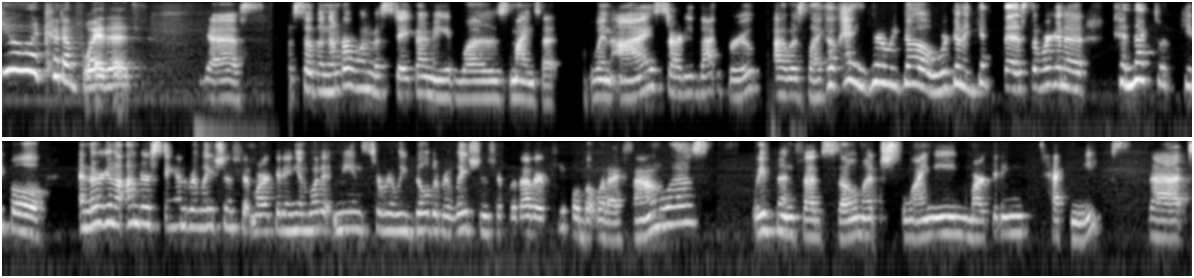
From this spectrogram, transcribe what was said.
you could avoid it? Yes. So, the number one mistake I made was mindset when I started that group, I was like, okay, here we go. We're going to get this and we're going to connect with people and they're going to understand relationship marketing and what it means to really build a relationship with other people. But what I found was we've been fed so much slimy marketing techniques that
